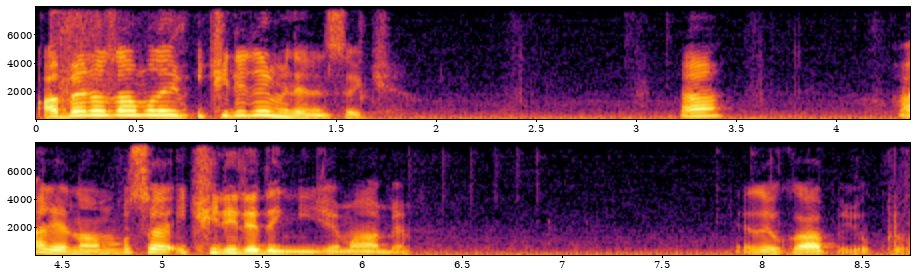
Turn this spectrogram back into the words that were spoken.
Abi ben o zaman bunu ikili de mi denesek? Ha? Hadi lan bu sefer ikili de deneyeceğim abi. Ya yok abi yok yok.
